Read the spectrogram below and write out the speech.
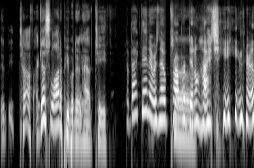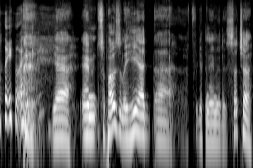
it'd be tough? I guess a lot of people didn't have teeth But back then there was no proper So- dental hygiene, really. Like Yeah, and supposedly he had uh, I forget the name of it. It's such a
